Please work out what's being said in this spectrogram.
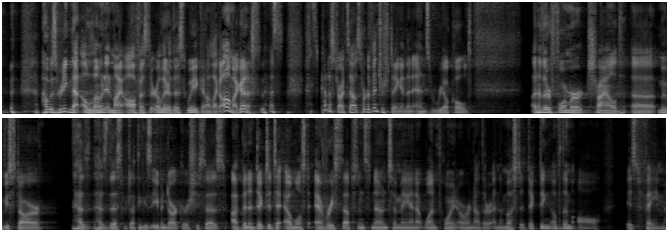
I was reading that alone in my office earlier this week, and I was like, oh my goodness, this kind of starts out sort of interesting and then ends real cold. Another former child uh, movie star has, has this, which I think is even darker. She says, I've been addicted to almost every substance known to man at one point or another, and the most addicting of them all is fame.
